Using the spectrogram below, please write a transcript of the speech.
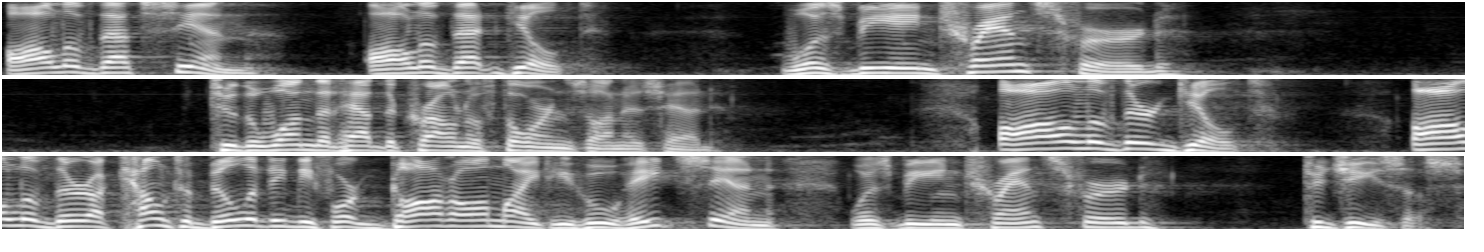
all of that sin, all of that guilt was being transferred to the one that had the crown of thorns on his head. All of their guilt, all of their accountability before God Almighty, who hates sin, was being transferred to Jesus.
